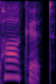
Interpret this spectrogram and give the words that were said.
Pocket.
